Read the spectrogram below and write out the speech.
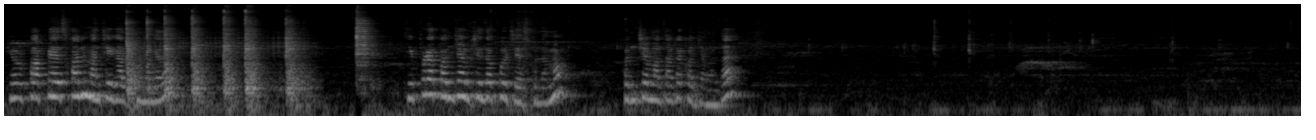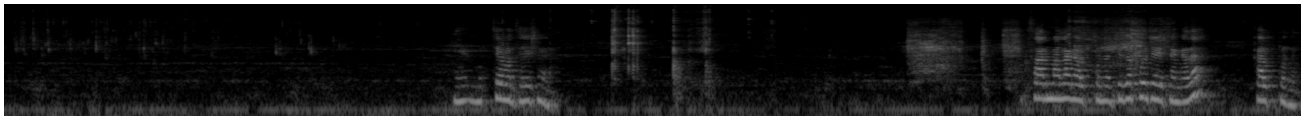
ఇప్పుడు పప్పు వేసుకొని మంచిగా కలుపుకున్నాం కదా. ఇప్పుడే కొంచెం చింతపూడి చేసుకున్నాము కొంచెం అంత అంటే కొంచెం అంత. ముత్యం అంత వేసిన ఒకసారి మళ్ళీ కలుపుకుందాం. చింతపూడి చేసాం కదా. కలుపుకుందాం.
